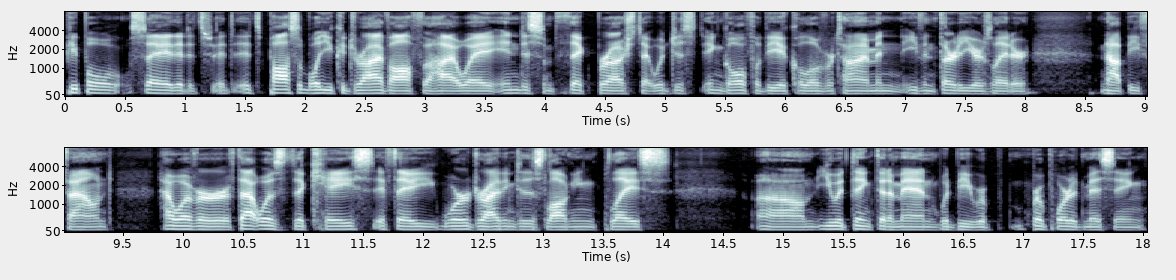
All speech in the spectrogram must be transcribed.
people say that it's it, it's possible you could drive off the highway into some thick brush that would just engulf a vehicle over time, and even 30 years later not be found. However, if that was the case, if they were driving to this logging place, um, you would think that a man would be re- reported missing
